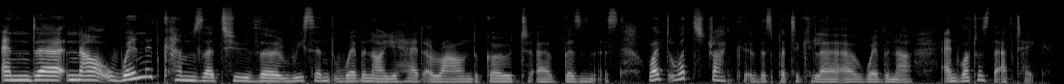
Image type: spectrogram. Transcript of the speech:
And uh, now, when it comes uh, to the recent webinar you had around goat uh, business, what what struck this particular uh, webinar, and what was the uptake?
